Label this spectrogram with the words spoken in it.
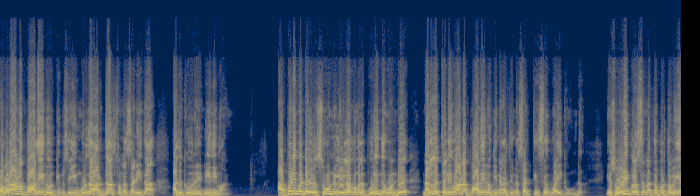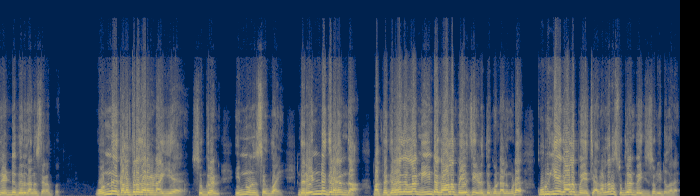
தவறான பாதையை நோக்கி செய்யும் பொழுது அர்த்தாஷ்டம சனி தான் அதுக்கு ஒரு நீதிமான். அப்படிப்பட்ட ஒரு சூழ்நிலையில் உங்களை புரிந்து கொண்டு நல்ல தெளிவான பாதையை நோக்கி நகர்த்துகின்ற சக்தி செவ்வாய்க்கு உண்டு. என் சோழி பிரசன்னத்தை பொறுத்த வரைக்கும் ரெண்டு பேரும் தாங்க சிறப்பு. ஒன்று கலத்திரகாரகனாகிய சுக்ரன் இன்னொன்று செவ்வாய். இந்த ரெண்டு கிரகம் தான் மற்ற கிரகங்கள்லாம் நீண்ட கால பயிற்சி எடுத்துக்கொண்டாலும் கூட குறுகிய கால பயிற்சி. அதனால தான் நான் சுக்ரன் பயிற்சி சொல்லிட்டு வரேன்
